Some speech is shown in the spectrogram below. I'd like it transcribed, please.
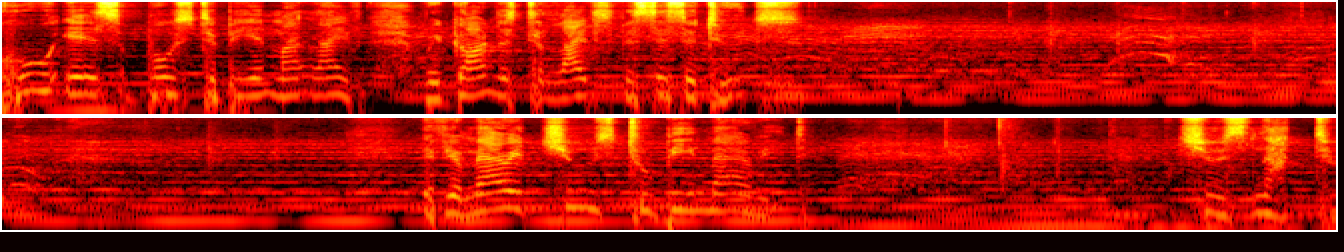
who is supposed to be in my life, regardless to life's vicissitudes. If you're married, choose to be married. Choose not to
